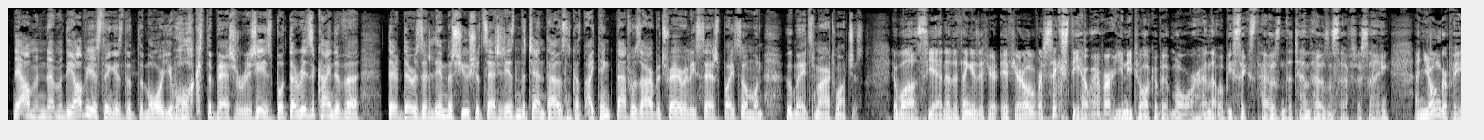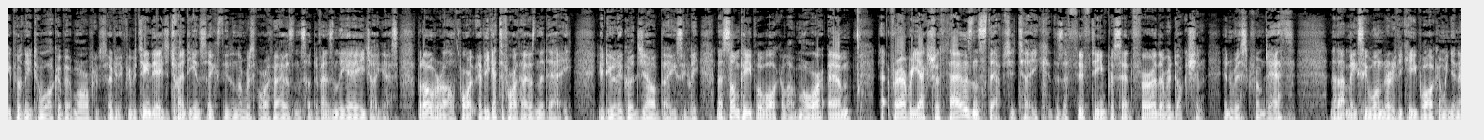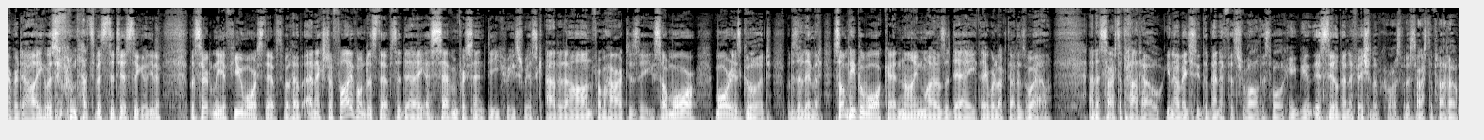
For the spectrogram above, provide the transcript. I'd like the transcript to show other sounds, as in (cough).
Yeah, I mean, the obvious thing is that the more you (laughs) walk, the better it is. But there is a kind of a there. There is a limit you should set. It isn't the ten thousand because I think that was arbitrarily set by someone who made smartwatches. It was, yeah. Now the thing is, if you're if you're over sixty, however, you need to walk a bit more, and that would be six thousand to ten thousand steps. They're saying, and younger people need to walk a bit more. So if you're between the age of twenty and sixty, the number's four thousand. So it depends on the age, I guess. But overall, if you get to four thousand a day, you're doing a good job, basically. Now some people walk a lot more. Um, for every extra thousand steps you take, there's a fifteen percent further reduction in risk from death. Now that makes me wonder if you keep walking when you never die. (laughs) Was from that's a bit statistical, you know. But certainly a few more steps will help. An extra 500 steps a day, a 7% decreased risk added on from heart disease. So more, more is good, but there's a limit. Some people walk uh, nine miles a day. They were looked at as well. And it starts to plateau. You know, eventually the benefits from all this walking, it's still beneficial, of course, but it starts to plateau.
